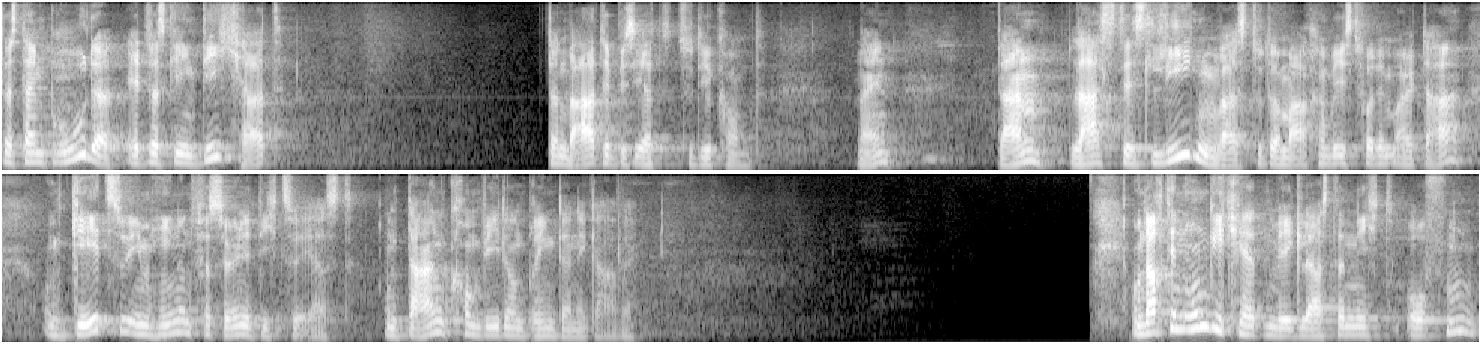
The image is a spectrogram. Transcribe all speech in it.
dass dein Bruder etwas gegen dich hat, dann warte, bis er zu dir kommt. Nein, dann lass es liegen, was du da machen willst vor dem Altar und geh zu ihm hin und versöhne dich zuerst. Und dann komm wieder und bring deine Gabe. Und auch den umgekehrten Weg lasst er nicht offen.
